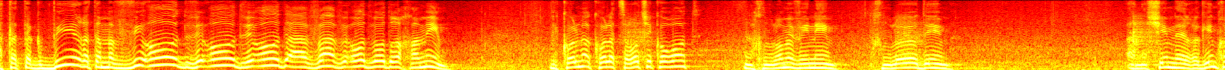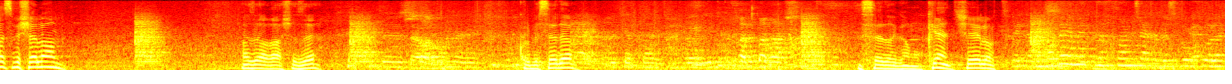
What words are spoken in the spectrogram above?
אתה תגביר, אתה מביא עוד ועוד ועוד אהבה ועוד ועוד רחמים. וכל הצרות שקורות, אנחנו לא מבינים, אנחנו לא יודעים. אנשים נהרגים חס ושלום. מה זה הרעש הזה? הכל בסדר? בסדר גמור. כן, שאלות. זה גם לא באמת נכון שהקדוש ברוך הוא הולך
